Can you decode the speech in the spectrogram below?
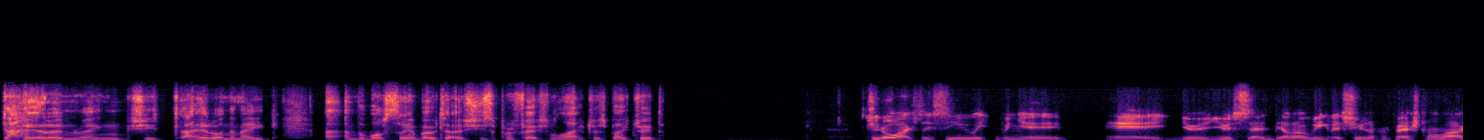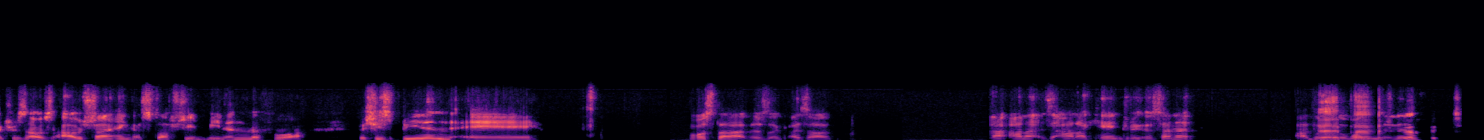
dire in ring. She's dire on the mic. And the worst thing about it is she's a professional actress by trade. Do you know actually? See when you uh, you you said the other week that she was a professional actress. I was I was trying to think of stuff she'd been in before, but she's been in. Uh, what's that? There's like as a Anna is it Anna Kendrick that's in it? I don't know the one. Pitch That, Perfect.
